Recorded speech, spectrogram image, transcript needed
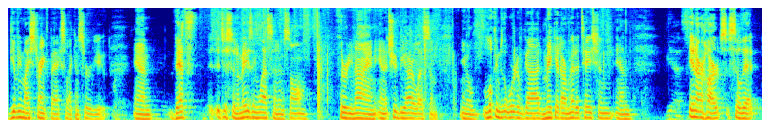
Give me my strength back so I can serve you. And that's it's just an amazing lesson in Psalm 39, and it should be our lesson. You know, look into the Word of God, make it our meditation and yes. in our hearts, so that,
